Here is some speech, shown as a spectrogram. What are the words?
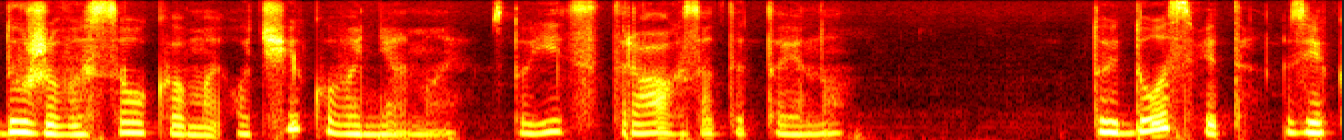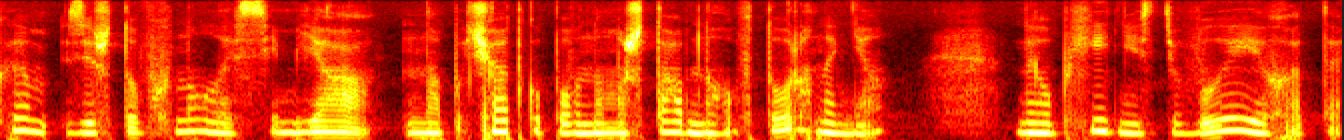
дуже високими очікуваннями стоїть страх за дитину. Той досвід, з яким зіштовхнула сім'я на початку повномасштабного вторгнення, необхідність виїхати,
